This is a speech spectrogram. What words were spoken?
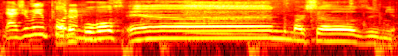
Imagine we put Albert on. Pujols and Marcell Ozuna.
